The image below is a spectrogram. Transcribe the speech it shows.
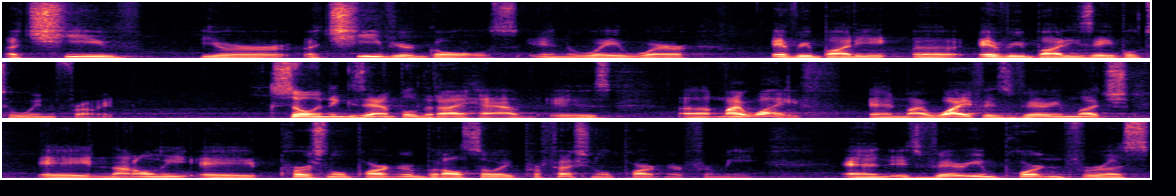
achieve your achieve your goals in a way where everybody uh, everybody's able to win from it. So an example that I have is uh, my wife, and my wife is very much a not only a personal partner but also a professional partner for me. And it's very important for us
